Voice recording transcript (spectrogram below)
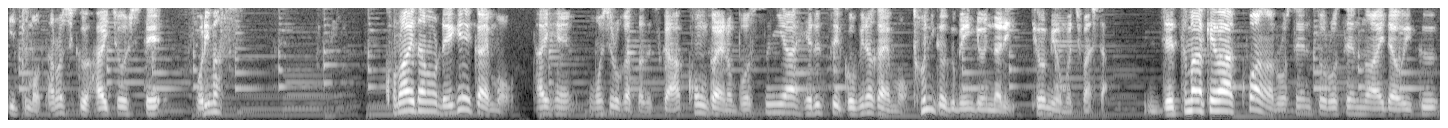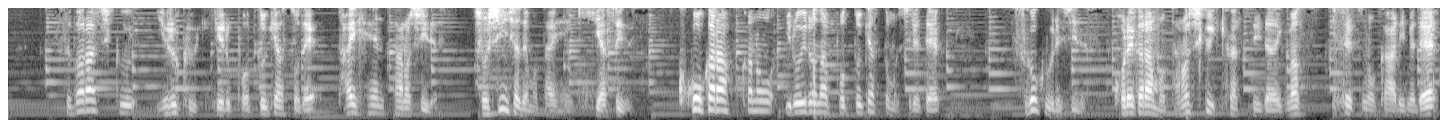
いつも楽しく拝聴しております。この間のレゲエ会も大変面白かったですが、今回のボスニア・ヘルツェゴビナ会もとにかく勉強になり、興味を持ちました。絶負けはコアな路線と路線の間を行く素晴らしく緩く聞けるポッドキャストで大変楽しいです。初心者でも大変聞きやすいです。ここから他のいろいろなポッドキャストも知れて、すごく嬉しいです。これからも楽しく聞かせていただきます。季節の変わり目で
